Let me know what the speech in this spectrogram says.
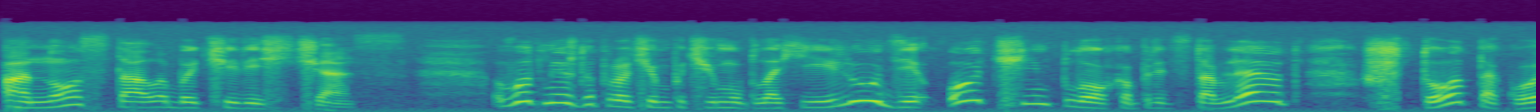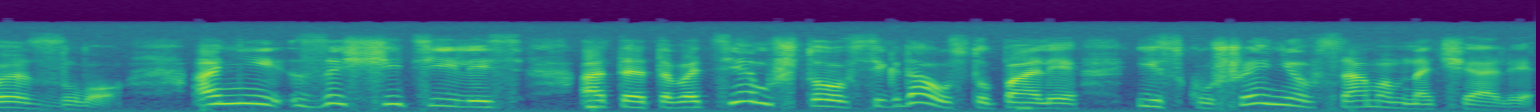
оно стало бы через час. Вот, между прочим, почему плохие люди очень плохо представляют, что такое зло. Они защитились от этого тем, что всегда уступали искушению в самом начале.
